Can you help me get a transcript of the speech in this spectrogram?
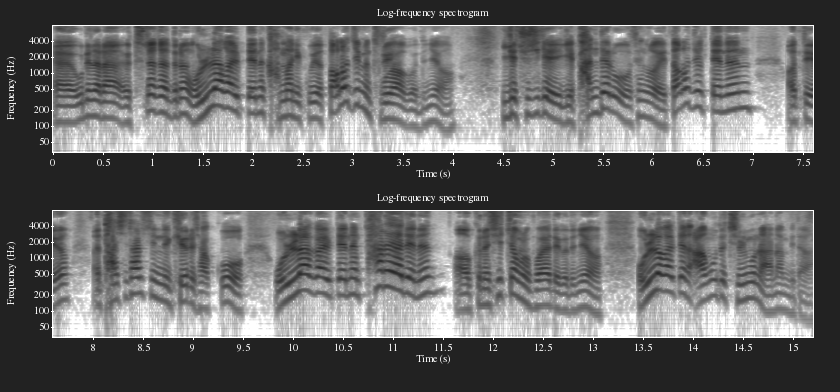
에, 우리나라 투자자들은 올라갈 때는 가만히 있고요. 떨어지면 두려워하거든요. 이게 주식에 이게 반대로 생각해요. 떨어질 때는 어때요? 다시 살 수 있는 기회를 잡고 올라갈 때는 팔아야 되는 어, 그런 시점을 봐야 되거든요. 올라갈 때는 아무도 질문을 안 합니다.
